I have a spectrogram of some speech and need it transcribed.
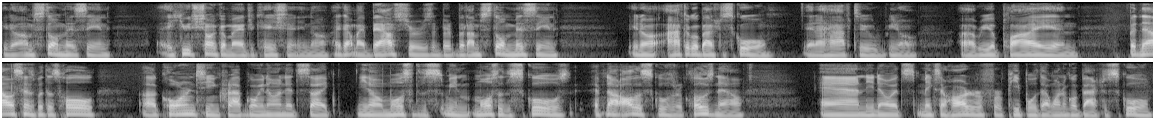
You know, I'm still missing a huge chunk of my education. You know, I got my bachelor's, but but I'm still missing. You know, I have to go back to school, and I have to, you know, uh, reapply. And but now since with this whole uh, quarantine crap going on, it's like you know most of the I mean most of the schools, if not all the schools, are closed now, and you know it makes it harder for people that want to go back to school.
